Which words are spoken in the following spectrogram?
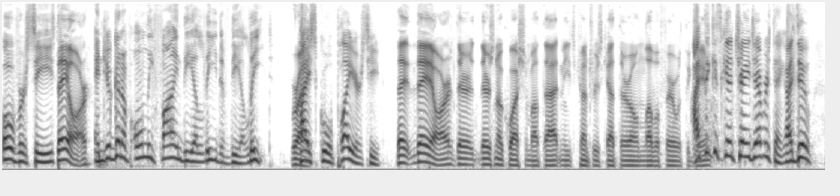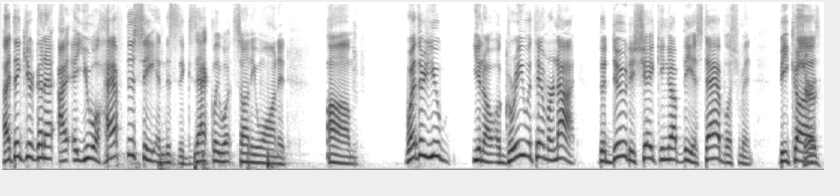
overseas They are. and you're going to only find the elite of the elite Right. high school players here They they are. There there's no question about that and each country's got their own love affair with the game. I think it's going to change everything. I do. I think you're going to I you will have to see and this is exactly what Sonny wanted. Um whether you, you know, agree with him or not, the dude is shaking up the establishment because Sure.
